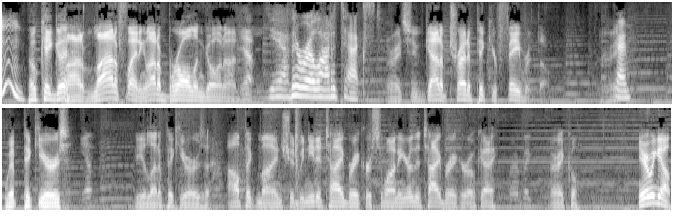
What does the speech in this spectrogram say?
Mm. Okay, good. A lot of, lot of fighting, a lot of brawling going on. Yeah. Yeah, there were a lot of text. All right, so you've got to try to pick your favorite, though. All right. Okay. Whip, pick yours. Yep. Violetta, pick yours. I'll pick mine. Should we need a tiebreaker, Swanee? You're the tiebreaker, okay? Perfect. All right, cool. Here we go.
